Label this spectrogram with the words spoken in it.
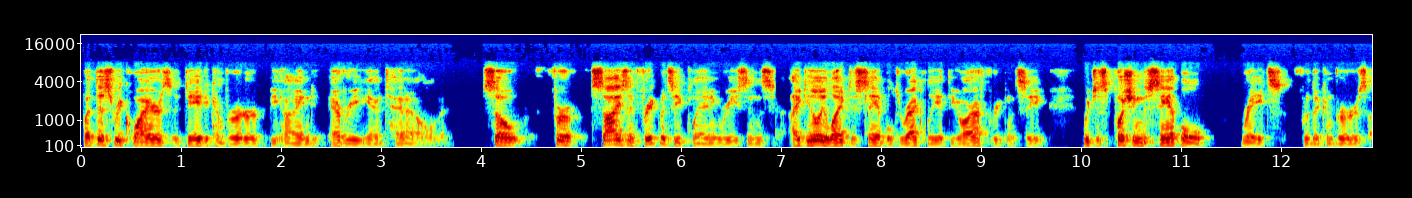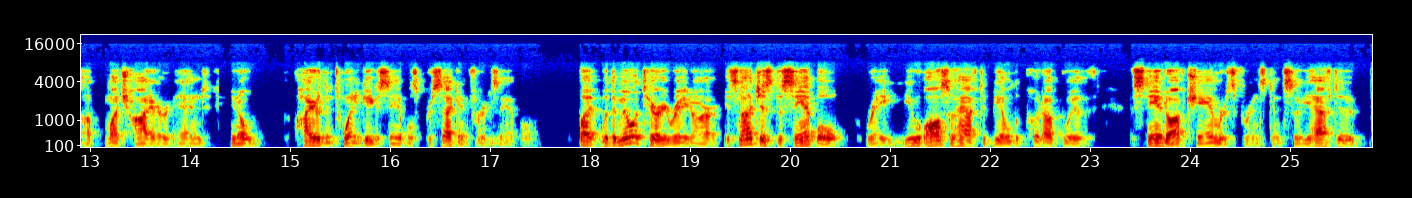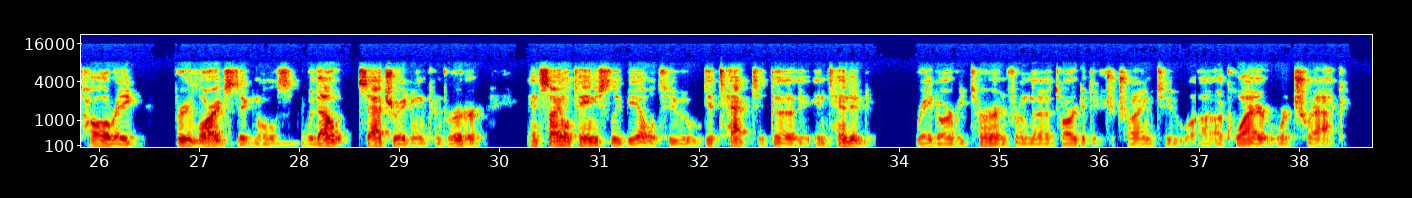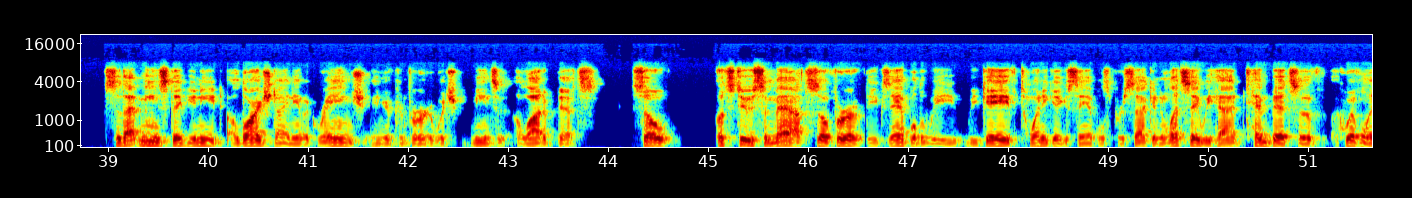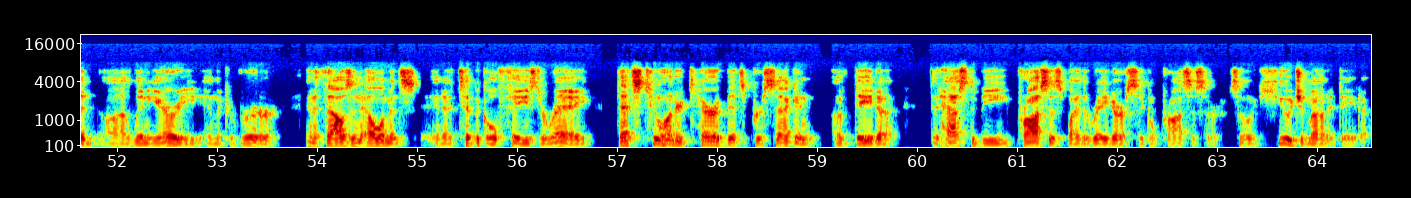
But this requires a data converter behind every antenna element. So for size and frequency planning reasons, ideally like to sample directly at the RF frequency, which is pushing the sample rates for the converters up much higher and you know higher than 20 gigasamples per second, for example. But with the military radar, it's not just the sample rate. You also have to be able to put up with standoff jammers, for instance. So you have to tolerate very large signals without saturating the converter and simultaneously be able to detect the intended radar return from the target that you're trying to uh, acquire or track. So that means that you need a large dynamic range in your converter, which means a lot of bits. So let's do some math. So for the example that we we gave 20 gigasamples per second, and let's say we had 10 bits of equivalent uh, linearity in the converter and a thousand elements in a typical phased array, that's 200 terabits per second of data that has to be processed by the radar signal processor. So a huge amount of data.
